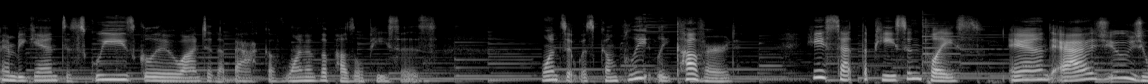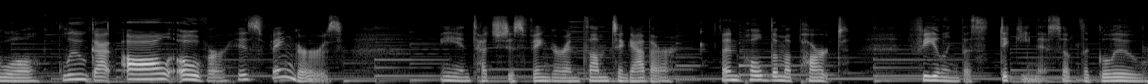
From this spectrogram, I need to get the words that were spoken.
and began to squeeze glue onto the back of one of the puzzle pieces. Once it was completely covered, he set the piece in place, and as usual, glue got all over his fingers. Ian touched his finger and thumb together, then pulled them apart, feeling the stickiness of the glue.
